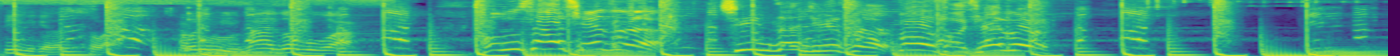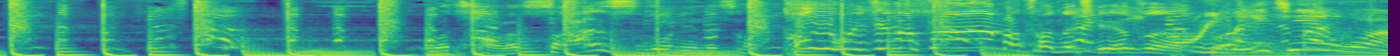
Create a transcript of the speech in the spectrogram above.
必须给他吃完。我的米饭够不够啊？红烧茄子、清蒸茄子、爆炒茄子。炒了三十多年的菜，头一回见到这么长的茄子。你没见过啊？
